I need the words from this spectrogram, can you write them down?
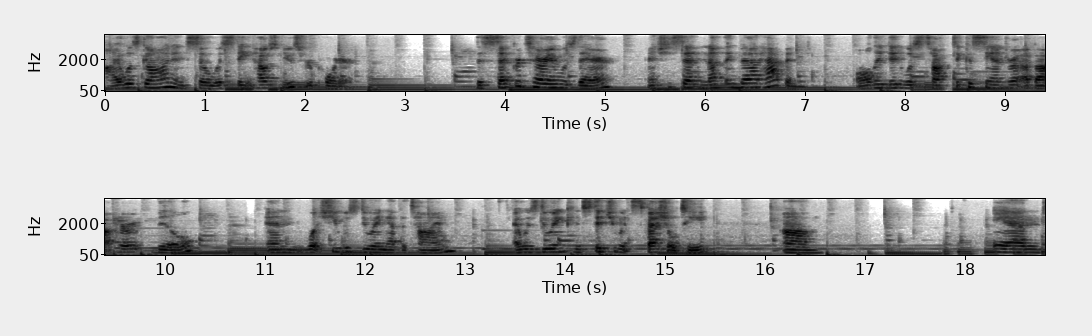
i was gone and so was state house news reporter the secretary was there and she said nothing bad happened. All they did was talk to Casandra about her bill and what she was doing at the time. I was doing constituent specialty. Um, and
